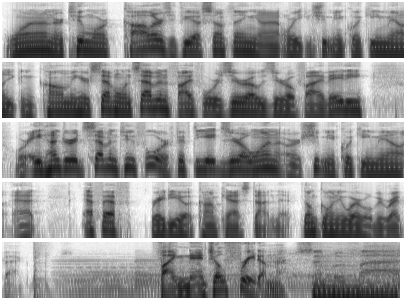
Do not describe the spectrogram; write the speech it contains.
one or two more callers. If you have something, uh, or you can shoot me a quick email, you can call me here 717 540 0580 or 800 724 5801 or shoot me a quick email at ffradio at comcast.net. Don't go anywhere. We'll be right back. Financial freedom. Simplified.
